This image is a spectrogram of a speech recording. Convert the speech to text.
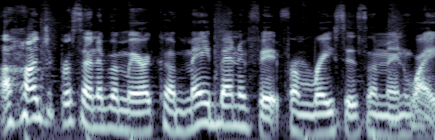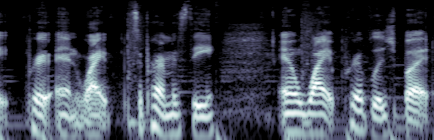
100% of America may benefit from racism and white and white supremacy and white privilege, but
